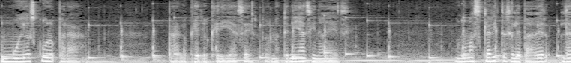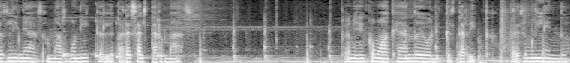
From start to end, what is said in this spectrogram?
muy oscuro para para lo que yo quería hacer pero no tenía sino ese. Uno más clarito se le va a ver las líneas más bonitas le va a resaltar más pero miren cómo va quedando de bonito el tarrito. Parece muy lindo.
